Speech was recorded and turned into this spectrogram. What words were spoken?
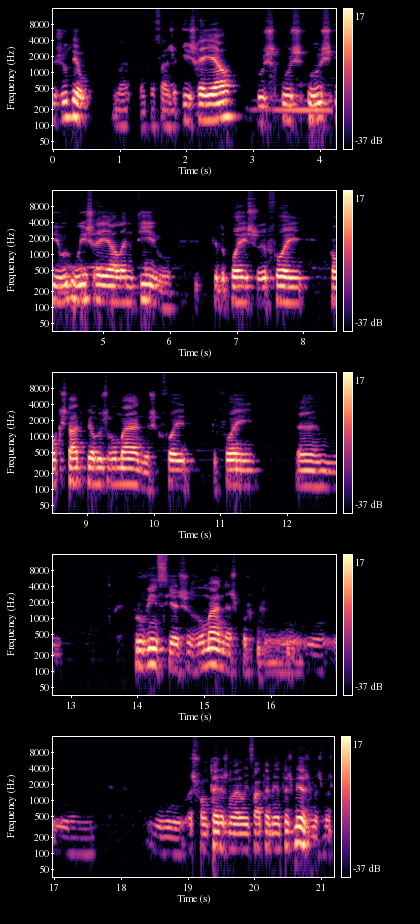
judeu. É? Portanto, ou seja, Israel os, os, os, o Israel antigo, que depois foi conquistado pelos romanos, que foi, que foi hum, províncias romanas, porque o, o, as fronteiras não eram exatamente as mesmas, mas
